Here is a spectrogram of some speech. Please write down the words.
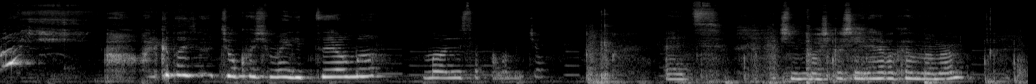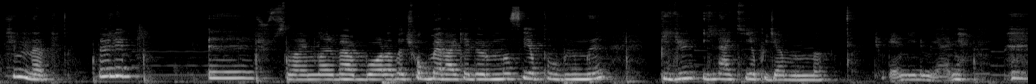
Ay! Arkadaşlar çok hoşuma gitti ama maalesef alamayacağım. Evet. Şimdi başka şeylere bakalım hemen. Şimdi böyle e, şu slime'ları ben bu arada çok merak ediyorum nasıl yapıldığını. Bir gün illaki yapacağım bununla. Çok eminim yani.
